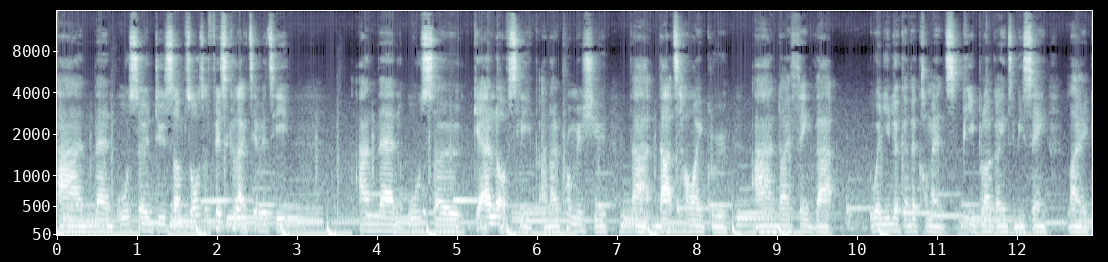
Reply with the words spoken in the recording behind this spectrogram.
and then also do some sort of physical activity and then also get a lot of sleep and i promise you that that's how i grew and i think that when you look at the comments people are going to be saying like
